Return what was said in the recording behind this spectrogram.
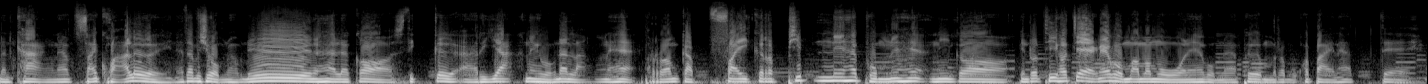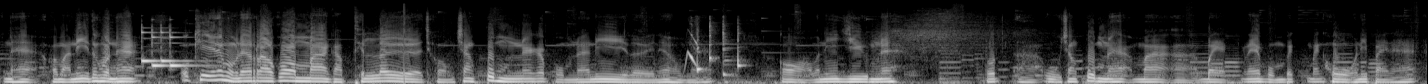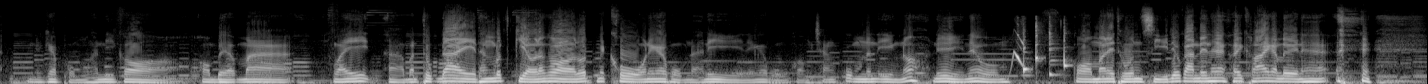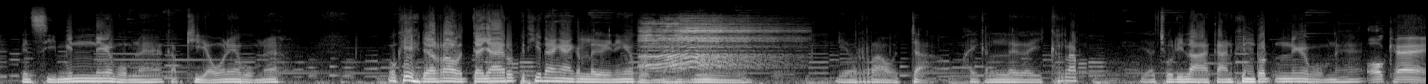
ด้านข้างนะครับซ้ายขวาเลยนะท่านผู้ชมนะครับนี่นะฮะแล้วก็สติกเกอร์อาริยะนะครับผมด้านหลังนะฮะพร้อมกับไฟกระพริบนะครับผมนะฮะนี่ก็เป็นรถที่เขาแจกนะครับผมเอามาโมนะครับผมนะเพิ่มระบบเข้าไปนะฮะแต่นะฮะประมาณนี้ทุกคนนะฮะโอเคนะผมนะเราก็มากับเทเลอร์ของช่างปุ้มนะครับผมนะนี่เลยนะครับผมนะฮะก็วันนี้ยืมนะ รถอ,อู่ช่างปุ้มนะฮะมาแบกนะผมแบกแบกโฮคันนี้ไปนะฮะนี่ครับผมคันนี้ก็ออกแบบมาไว้บรรทุกได้ทั้งรถเกี่ยวแล้วก็รถแมคโครนะครับผมนะนี่นะครับผมของช่างปุ้มนั่นเองเนาะนี่นะครับผมก็มาในโทนสีเดียวกันเลยนะฮะคล้าย ๆ กันเลยนะฮะเป็นสีมิ้นท์นะครับผมนะฮะกับเขียวนะครับผมนะโอเค เดี๋ยวเราจะย้ายรถไปที่หน้างานกันเลยนะครับผมนะฮะนี่เดี๋ยวเราจะไปกันเลยครับ เดี๋ยวโชว์ลีลาการขึ้นรถนะครับผมนะฮะ Okay.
